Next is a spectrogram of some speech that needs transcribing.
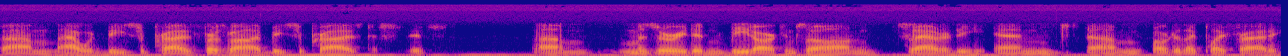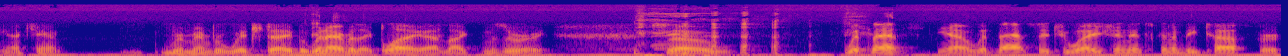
um, I would be surprised. First of all, I'd be surprised if, if um, Missouri didn't beat Arkansas on Saturday, and um, or do they play Friday? I can't remember which day, but whenever they play, I like Missouri. So with that, you know, with that situation, it's going to be tough for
